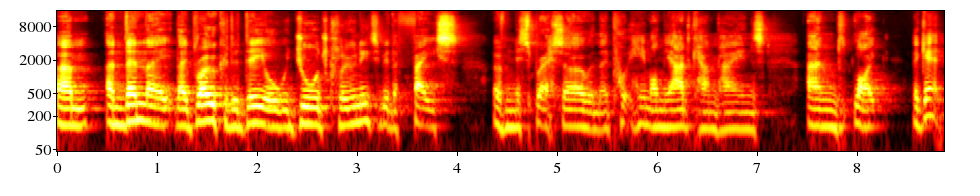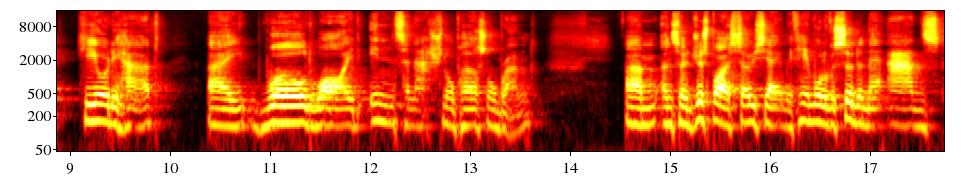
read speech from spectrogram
Um, and then they, they brokered a deal with George Clooney to be the face of Nespresso and they put him on the ad campaigns. And like, again, he already had a worldwide international personal brand. Um, and so just by associating with him, all of a sudden their ads,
